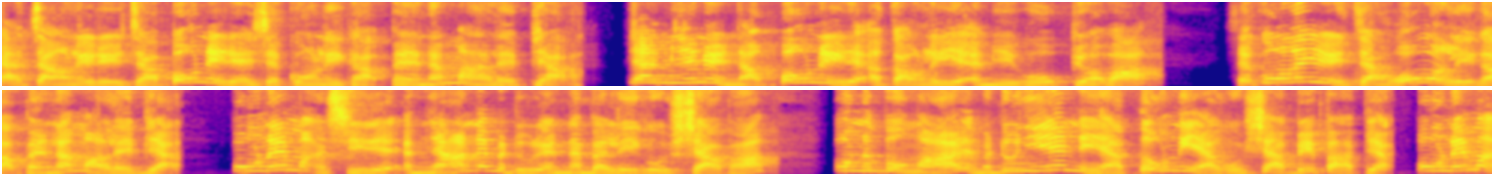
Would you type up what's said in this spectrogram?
ရာကြောင်လေးတွေကြာပုံနေတဲ့ရကွန်းလေးကဘယ်နှမှာလဲပြပြမြင်းတွေနောက်ပုံနေတဲ့အကောင်လေးရဲ့အမည်ကိုပြောပါရကွန်းလေးတွေကြာဝုံဝုံလေးကဘယ်နှမှာလဲပြပုံထဲမှာရှိတဲ့အများနဲ့မတူတဲ့နံပါတ်လေးကိုရှာပါပုံနှပုံမှာတဲ့မတူညီတဲ့နေရာ၃နေရာကိုရှာပေးပါပြပုံထဲမှာ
